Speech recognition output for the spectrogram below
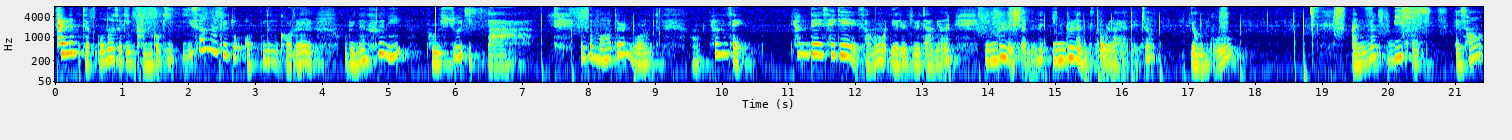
탤런트 언어적인 감각이 이상하게도 없는 거를 우리는 흔히 볼 수 있다. In the modern world 어, 현세 현대 세계에서 예를 들자면 English 하면은 잉글랜드 떠올라야 되죠. 영국 아니면 미국에서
